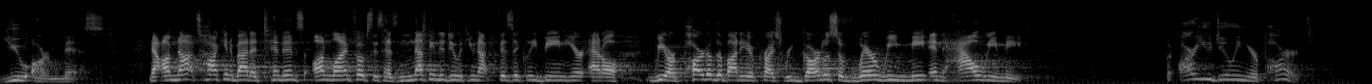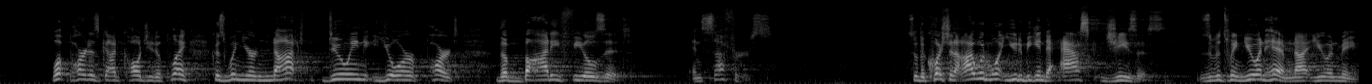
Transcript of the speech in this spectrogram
you are missed. Now, I'm not talking about attendance online, folks. This has nothing to do with you not physically being here at all. We are part of the body of Christ, regardless of where we meet and how we meet. But are you doing your part? What part has God called you to play? Because when you're not doing your part, the body feels it and suffers. So, the question I would want you to begin to ask Jesus this is between you and him, not you and me.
